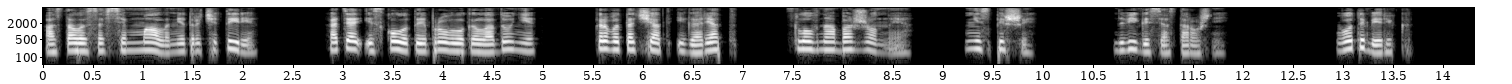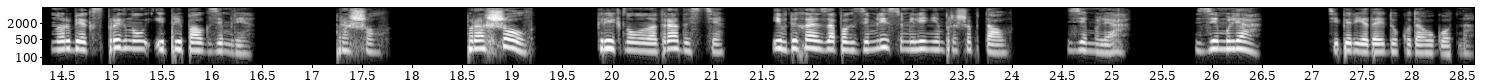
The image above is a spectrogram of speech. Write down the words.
Осталось совсем мало, метра четыре, хотя исколотые проволокой ладони кровоточат и горят, словно обожженные. Не спеши. Двигайся осторожней. Вот и берег. Нурбек спрыгнул и припал к земле. «Прошел! Прошел!» — крикнул он от радости и, вдыхая запах земли, с умилением прошептал. «Земля! Земля! Теперь я дойду куда угодно».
